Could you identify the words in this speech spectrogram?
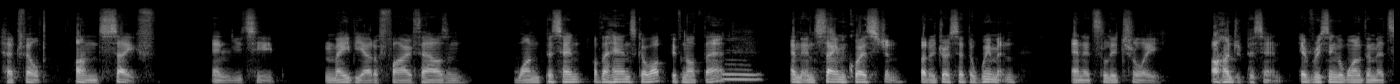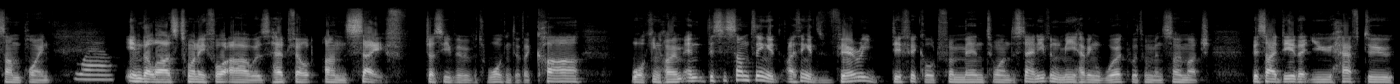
had felt unsafe. And you see maybe out of 5,000, 1% of the hands go up, if not that. Mm. And then same question, but addressed at the women, and it's literally 100%. Every single one of them at some point Wow. in the last 24 hours had felt unsafe, just even if it's walking to the car, walking home. And this is something it, I think it's very difficult for men to understand, even me having worked with women so much. This idea that you have to,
